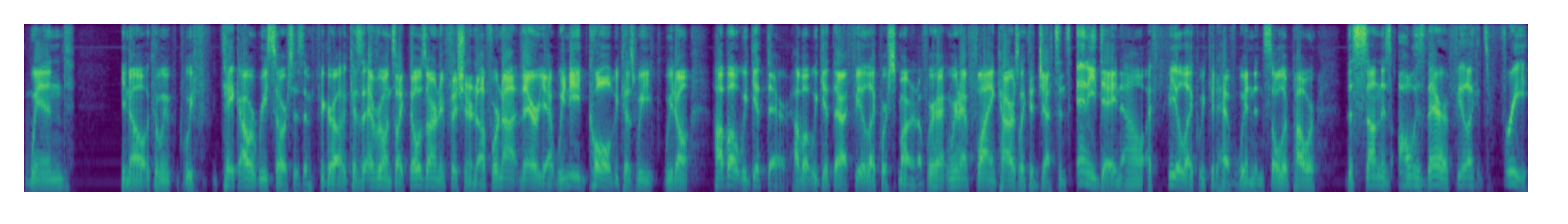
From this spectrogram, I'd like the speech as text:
wind? You know, can we can we f- take our resources and figure out because everyone's like those aren't efficient enough. We're not there yet. We need coal because we we don't. How about we get there? How about we get there? I feel like we're smart enough. We're we're gonna have flying cars like the Jetsons any day now. I feel like we could have wind and solar power. The sun is always there. I feel like it's free.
